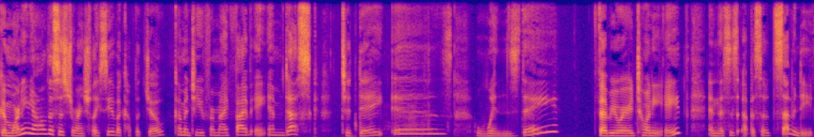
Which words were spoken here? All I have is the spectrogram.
Good morning, y'all. This is Jordan Schlacey of A Cup with Joe coming to you from my 5 a.m. desk. Today is Wednesday, February 28th, and this is episode 70.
